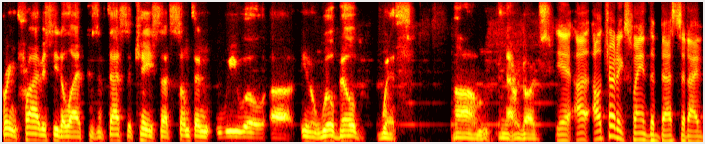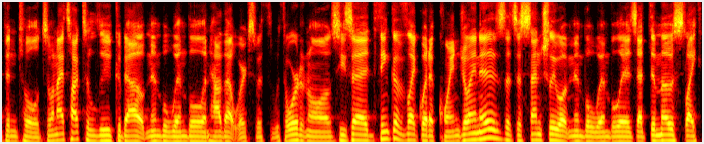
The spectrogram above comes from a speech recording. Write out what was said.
bring privacy to life. Because if that's the case, that's something we will, uh, you know, will build with um, in that regards. Yeah, I, will try to explain the best that I've been told. So when I talked to Luke about Mimblewimble and how that works with with ordinals, he said think of like what a coin join is. That's essentially what Mimblewimble is at the most like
